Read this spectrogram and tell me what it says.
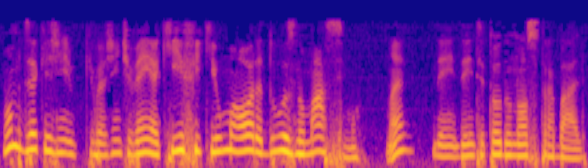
Vamos dizer que a, gente, que a gente vem aqui e fique uma hora, duas no máximo, né? dentre todo o nosso trabalho.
